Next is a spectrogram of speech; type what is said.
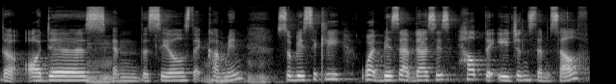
the orders mm-hmm. and the sales that come mm-hmm. in? Mm-hmm. So basically what BizApp does is help the agents themselves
